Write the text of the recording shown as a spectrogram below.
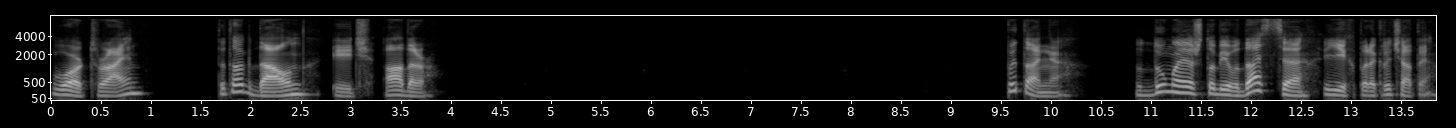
were trying to talk down each other. Питання. Думаєш, тобі вдасться їх перекричати?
